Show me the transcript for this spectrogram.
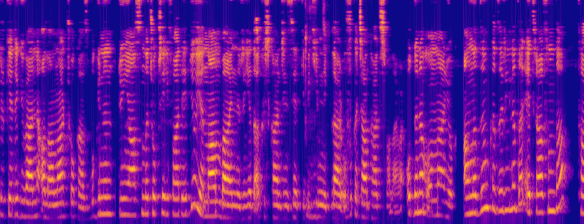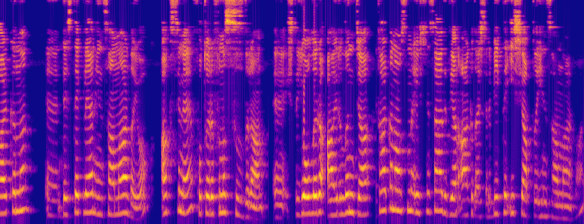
Türkiye'de güvenli alanlar çok az. Bugünün dünyasında çok şey ifade ediyor ya non-binary ya da akışkan cinsiyet gibi kimlikler, ufuk açan tartışmalar var. O dönem onlar yok. Anladığım kadarıyla da etrafında Tarkan'ı e, destekleyen insanlar da yok. Aksine fotoğrafını sızdıran, e, işte yolları ayrılınca Tarkan aslında eşcinseldi diyen arkadaşları, birlikte iş yaptığı insanlar var.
